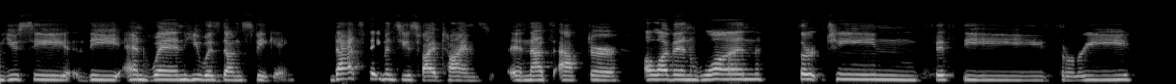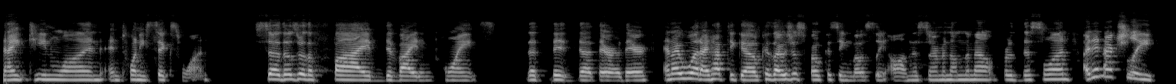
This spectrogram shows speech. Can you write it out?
you see the and when he was done speaking. That statement's used five times, and that's after 11 1 1353, 19 1, and 26 1. So those are the five dividing points that they, that there are there. And I would, I'd have to go because I was just focusing mostly on the Sermon on the Mount for this one. I didn't actually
